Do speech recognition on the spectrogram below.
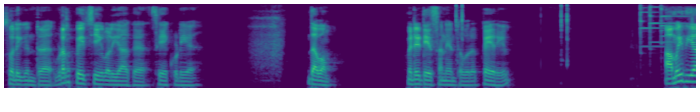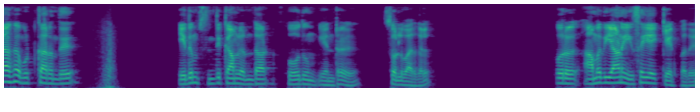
சொல்லுகின்ற உடற்பயிற்சிகள் வழியாக செய்யக்கூடிய தவம் மெடிடேஷன் என்ற ஒரு பெயரில். அமைதியாக உட்கார்ந்து எதுவும் சிந்திக்காமல் இருந்தால் போதும் என்று சொல்லுவார்கள். ஒரு அமைதியான இசையை கேட்பது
